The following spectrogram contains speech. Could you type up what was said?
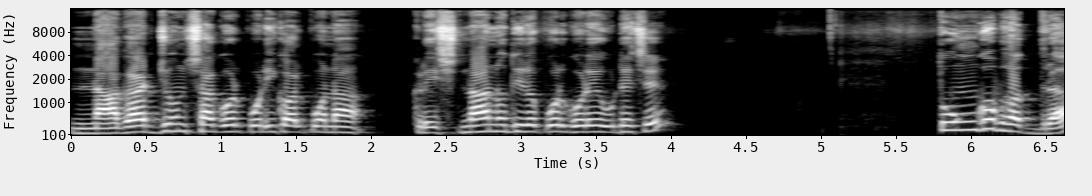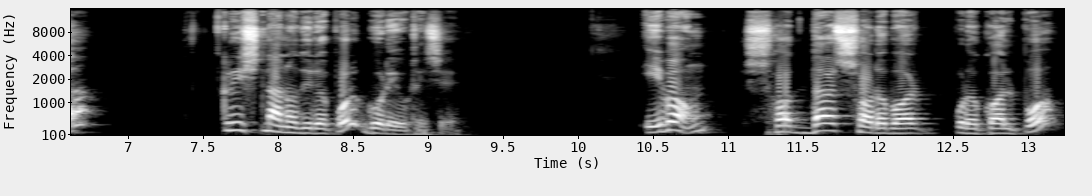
নাগার্জুন সাগর পরিকল্পনা, কৃষ্ণা নদীর ওপর গড়ে উঠেছে। তুঙ্গভদ্রা কৃষ্ণা নদীর ওপর গড়ে উঠেছে এবং সর্দার সরোবর প্রকল্প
